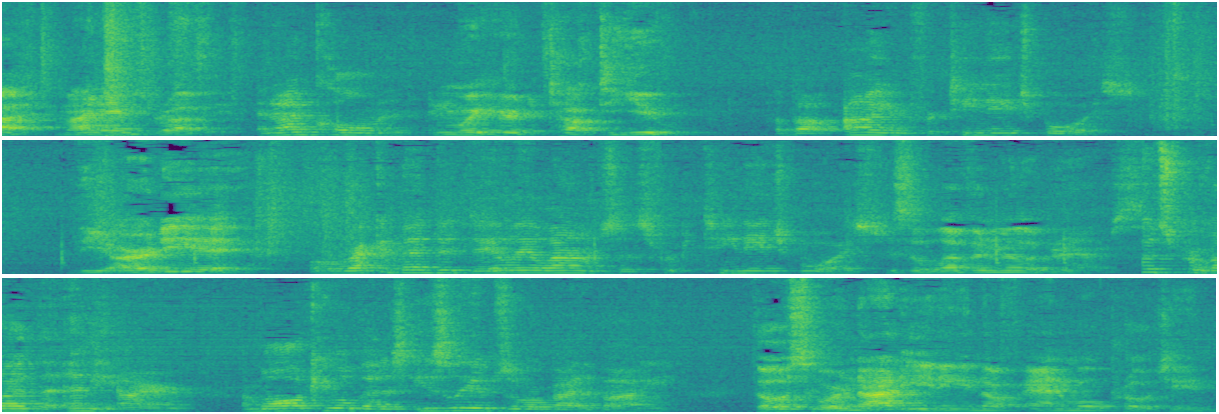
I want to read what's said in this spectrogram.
Hi, my name's Robbie, And I'm Coleman, and we're here to talk to you. about iron for teenage boys. The RDA Or recommended daily allowances for teenage boys. is 11 milligrams. Foods provide the Emi iron, a molecule that is easily absorbed by the body. Those who are not eating enough animal protein,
